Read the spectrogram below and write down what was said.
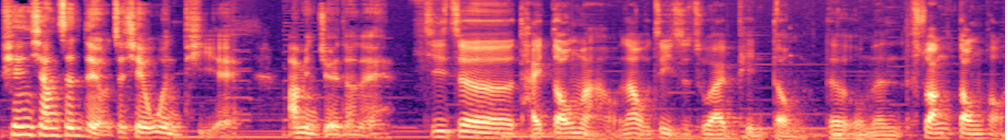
偏乡真的有这些问题，哎，阿敏觉得呢？其实这台东嘛，那我自己是住在屏东的，我们双东哦，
